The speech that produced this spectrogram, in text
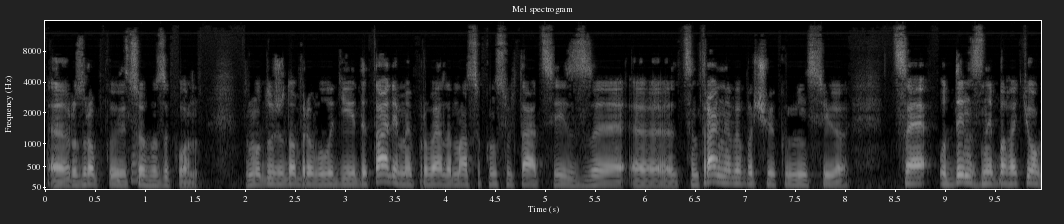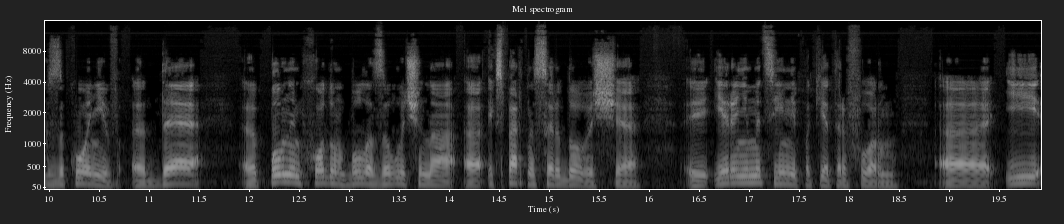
розробкою Цього. цього закону. Тому дуже добре володію деталі. Ми провели масу консультацій з е, центральною виборчою комісією. Це один з небагатьох законів, е, де е, повним ходом було залучено експертне середовище, і реанімаційний пакет реформ, і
